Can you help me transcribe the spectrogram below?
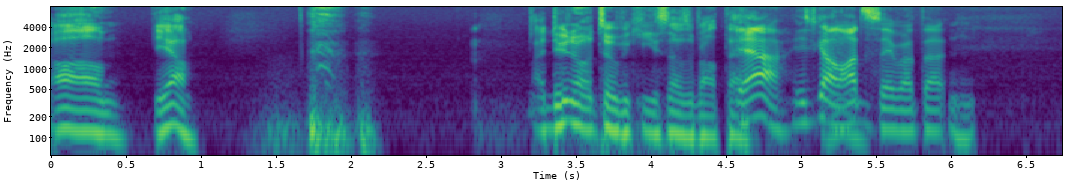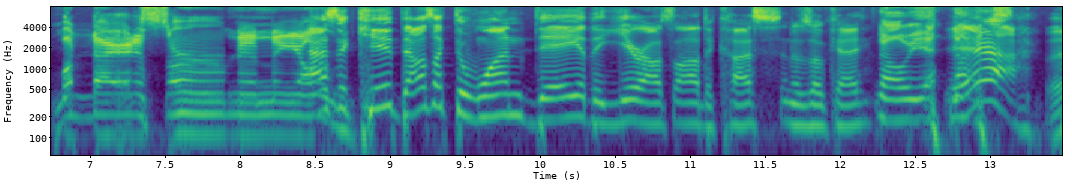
Um, yeah. I do know what Toby Keith says about that. Yeah, he's got a lot to say about that. My daddy served in the army. As a kid, that was like the one day of the year I was allowed to cuss, and it was okay. Oh yeah. Yeah.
